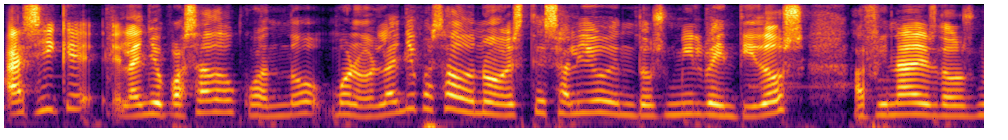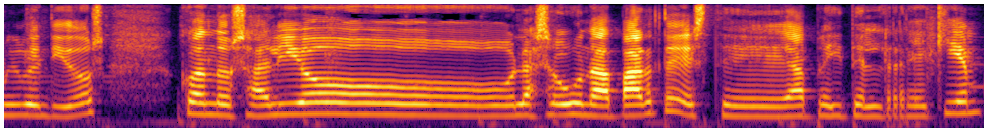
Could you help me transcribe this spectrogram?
Así que el año pasado, cuando. Bueno, el año pasado no, este salió en 2022, a finales de 2022, cuando salió la segunda parte, este A Playtale Requiem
